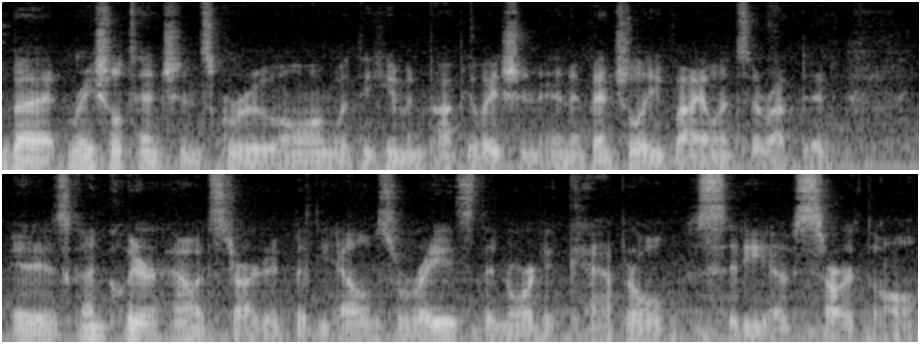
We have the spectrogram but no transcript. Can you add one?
but racial tensions grew along with the human population, and eventually violence erupted. It is unclear how it started, but the elves razed the Nordic capital city of Saarthal.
